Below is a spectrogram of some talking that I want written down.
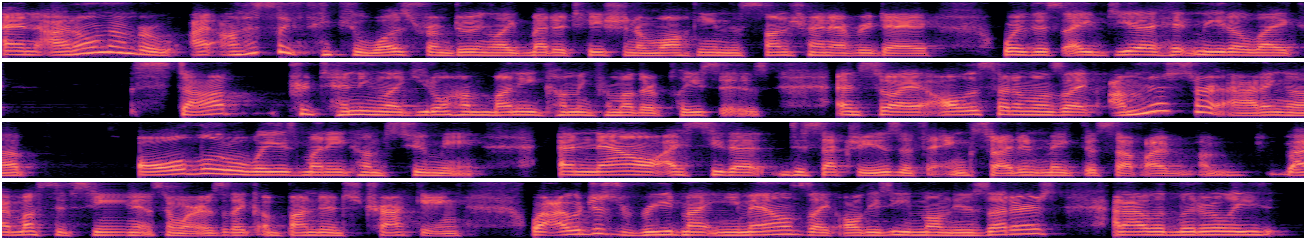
And I don't remember, I honestly think it was from doing like meditation and walking in the sunshine every day, where this idea hit me to like, stop pretending like you don't have money coming from other places. And so I all of a sudden was like, I'm going to start adding up all the little ways money comes to me. And now I see that this actually is a thing. So I didn't make this up. I, i must have seen it somewhere. It's like abundance tracking, where I would just read my emails, like all these email newsletters, and I would literally.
